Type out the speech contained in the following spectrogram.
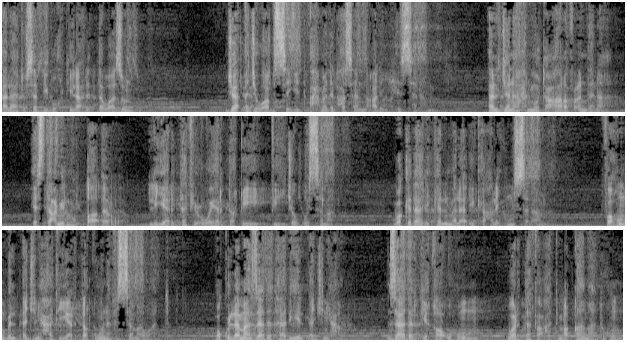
ألا تسبب اختلال التوازن؟ جاء جواب السيد أحمد الحسن عليه السلام. الجناح المتعارف عندنا يستعمله الطائر ليرتفع ويرتقي في جو السماء وكذلك الملائكة عليهم السلام فهم بالأجنحة يرتقون في السماوات. وكلما زادت هذه الأجنحة زاد ارتقاؤهم وارتفعت مقاماتهم.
